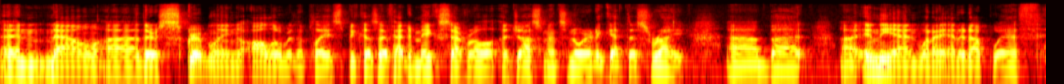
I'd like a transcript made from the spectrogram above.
and now uh, there's scribbling all over the place because I've had to make several adjustments in order to get this right. Uh, but uh, in the end, what I ended up with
